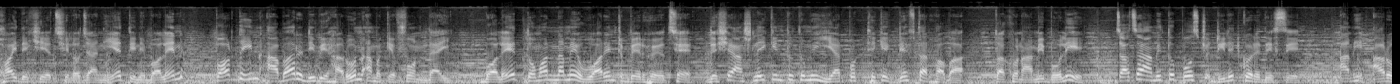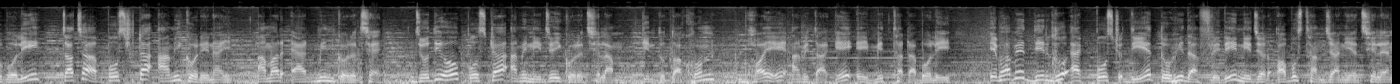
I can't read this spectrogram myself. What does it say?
ভয় দেখিয়েছিল জানিয়ে তিনি বলেন, পরদিন আবার ডিবি হারুন আমাকে ফোন দেয়। বলে, তোমার নামে ওয়ারেন্ট বের হয়েছে। দেশে আসলেই কিন্তু তুমি এয়ারপোর্ট থেকে গ্রেফতার হবা। তখন আমি বলি, চাচা, আমি তো পোস্ট ডিলিট করে দিছি। আমি আরও বলি, চাচা, পোস্টটা আমি করি নাই, আমার অ্যাডমিন করেছে। যদিও পোস্টটা আমি নিজেই করেছিলাম, কিন্তু তখন ভয়ে আমি তাকে এই মিথ্যাটা বলি। এভাবে দীর্ঘ এক পোস্ট দিয়ে তহিদ আফ্রিদি নিজের অবস্থান জানিয়েছিলেন।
